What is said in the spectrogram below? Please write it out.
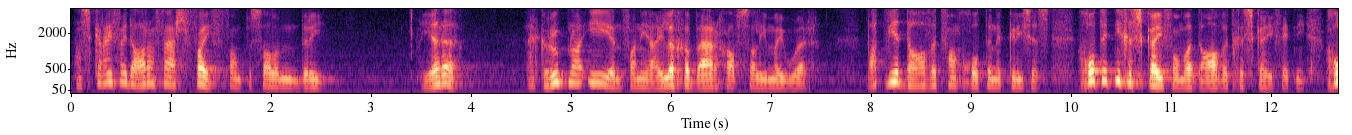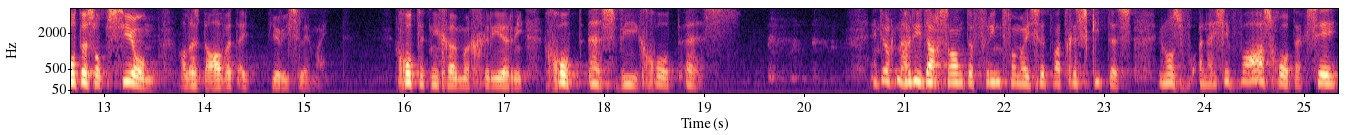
Dan skryf hy daar in vers 5 van Psalm 3. Here, ek roep na U en van die heilige berg af sal U my hoor. Wat weet Dawid van God in 'n krisis? God het nie geskuif van wat Dawid geskuif het nie. God is op Sion, al is Dawid uit Jerusalem uit. God het nie geëmigreer nie. God is wie God is. En toe ek nou die dag saam met 'n vriend van my sit wat geskiet is en ons en hy sê waar's God? Ek sê,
